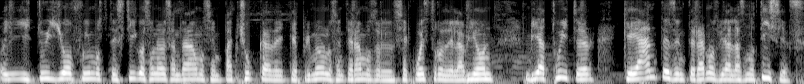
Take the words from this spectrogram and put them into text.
Y tú y yo fuimos testigos, una vez andábamos en Pachuca de que primero nos enteramos del secuestro del avión vía Twitter, que antes de enterarnos vía las noticias.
